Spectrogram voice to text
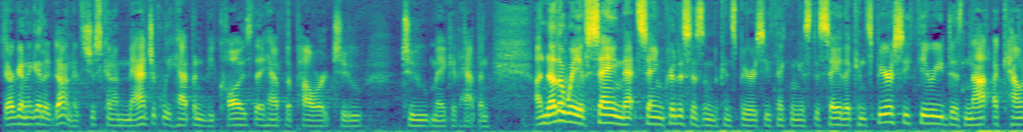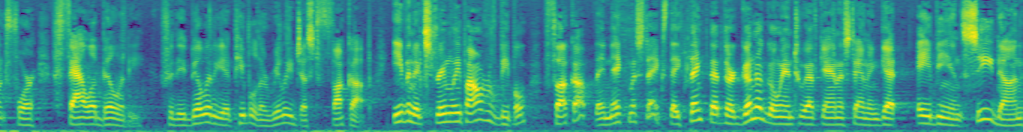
they're going to get it done. It's just going to magically happen because they have the power to to make it happen. Another way of saying that same criticism of conspiracy thinking is to say that conspiracy theory does not account for fallibility, for the ability of people to really just fuck up. Even extremely powerful people fuck up. They make mistakes. They think that they're going to go into Afghanistan and get A, B, and C done,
